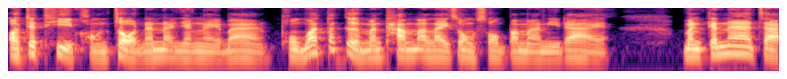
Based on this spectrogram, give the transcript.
ออบเจกตีฟของโจทย์นั้นน่ะยังไงบ้าง ผมว่าถ้าเกิดมันทำอะไรทรงๆประมาณนี้ได้ มันก็น่าจะ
